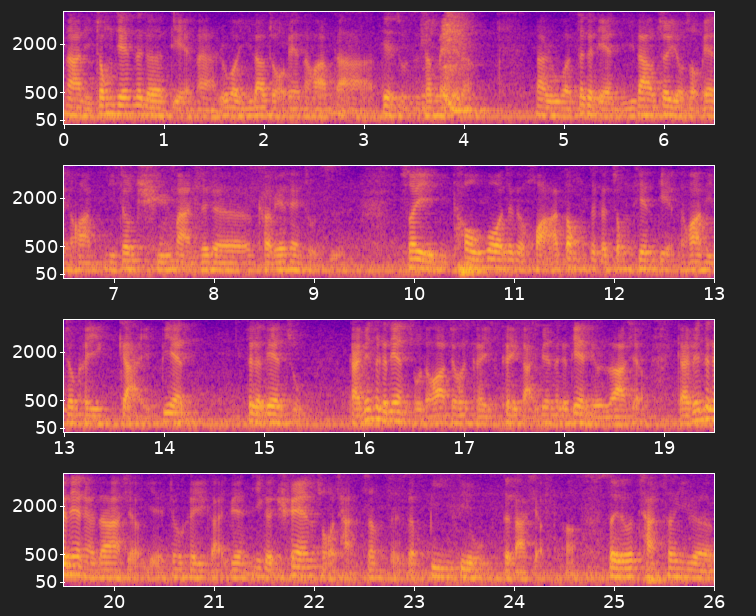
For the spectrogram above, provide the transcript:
那你中间这个点呢，如果移到左边的话，那电阻值就没了。那如果这个点移到最右手边的话，你就取满这个可变电阻值。所以你透过这个滑动这个中间点的话，你就可以改变这个电阻。改变这个电阻的话，就会可以可以改变这个电流的大小，改变这个电流的大小，也就可以改变一个圈所产生这个 B field 的大小啊，所以就产生一个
